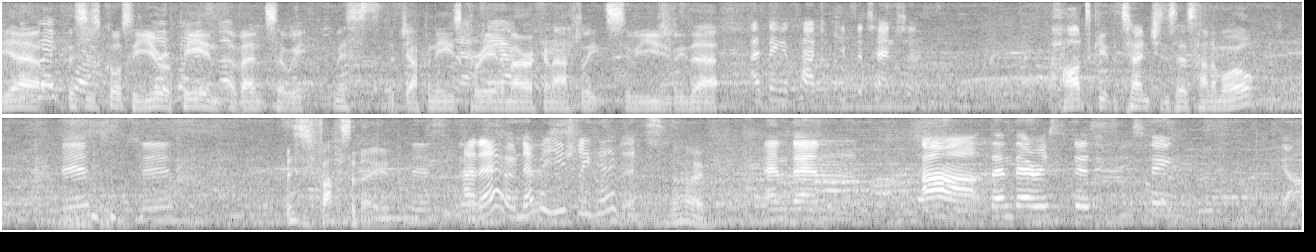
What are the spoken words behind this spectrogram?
Yeah, this is of course a European event, so we missed the Japanese, Korean, American athletes who are usually there. I think it's hard to keep the tension. Hard to keep the tension, says Hannah Meul. This, this, This is fascinating. this, this. I know, I never usually hear this. No. And then, ah, then there is this thing. Yeah,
